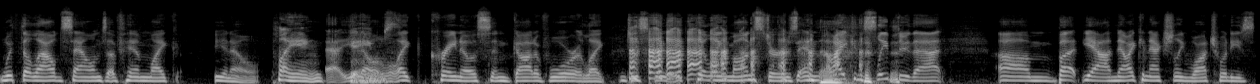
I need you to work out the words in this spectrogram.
with the loud sounds of him like you know Playing uh, you know, like Kratos and God of War, like just killing monsters, and I can sleep through that. Um, but yeah, now I can actually watch what he's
